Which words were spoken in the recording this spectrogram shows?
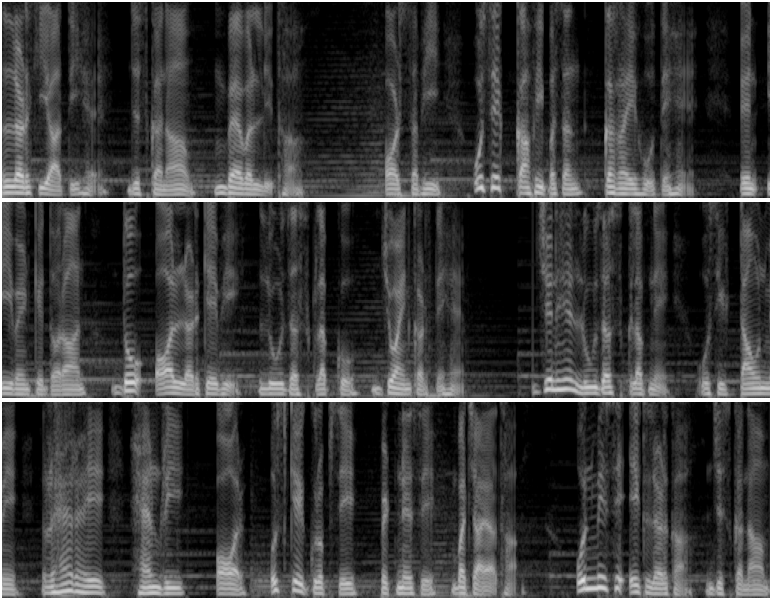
लड़की आती है, जिसका नाम बेवल्ली था और सभी उसे काफ़ी पसंद कर रहे होते हैं। इन इवेंट के दौरान दो और लड़के भी लूजर्स क्लब को ज्वाइन करते हैं। जिन्हें लूजर्स क्लब ने उसी टाउन में रह रहे हेनरी और उसके ग्रुप से पिटने से बचाया था। उनमें से एक लड़का, जिसका नाम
